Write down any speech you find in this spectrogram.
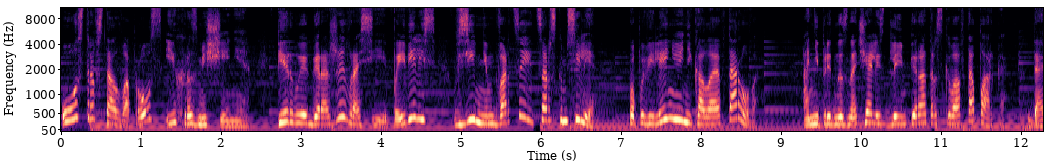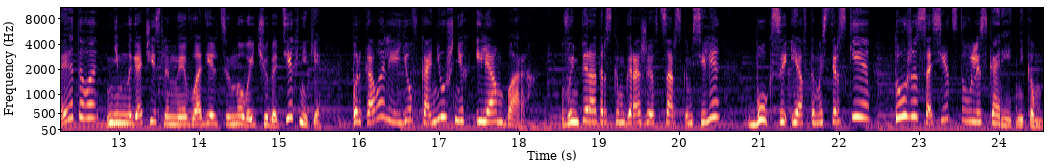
остро встал вопрос их размещения. Первые гаражи в России появились в Зимнем дворце и Царском селе по повелению Николая II. Они предназначались для императорского автопарка. До этого немногочисленные владельцы новой чудо-техники парковали ее в конюшнях или амбарах. В императорском гараже в Царском селе боксы и автомастерские тоже соседствовали с каретником.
